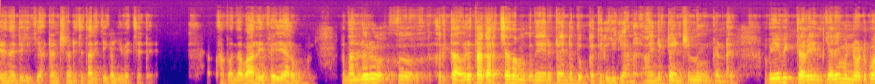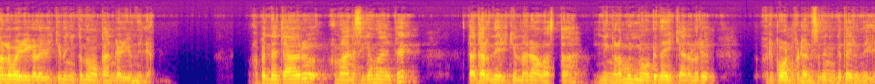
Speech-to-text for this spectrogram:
എഴുന്നേറ്റിരിക്കുക ടെൻഷൻ അടിച്ച് തലയ്ക്ക് കൈ വെച്ചിട്ട്. അപ്പോൾ എന്താ പറയുക ഫെയറും നല്ലൊരു ഒരു ഒരു തകർച്ച നമുക്ക് നേരിട്ട് അതിന്റെ ദുഃഖത്തിലിരിക്കുകയാണ്. അതിന്റെ ടെൻഷൻ നിങ്ങൾക്കുണ്ട്. അപ്പോൾ ഈ വിക്ടറിയിലേക്ക് അല്ലെങ്കിൽ മുന്നോട്ട് പോകാനുള്ള വഴികളിലേക്ക് നിങ്ങൾക്ക് നോക്കാൻ കഴിയുന്നില്ല. അപ്പം എന്താ വെച്ചാൽ ആ ഒരു മാനസികമായിട്ട് തകർന്നിരിക്കുന്ന ഒരവസ്ഥ നിങ്ങളെ മുന്നോട്ട് നയിക്കാനുള്ളൊരു ഒരു കോൺഫിഡൻസ് നിങ്ങൾക്ക് തരുന്നില്ല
